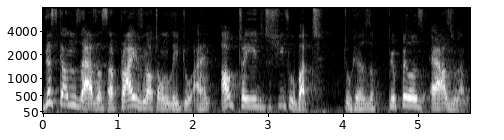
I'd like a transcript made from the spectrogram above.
This comes as a surprise not only to an outraged Shifu but to his pupils as well.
